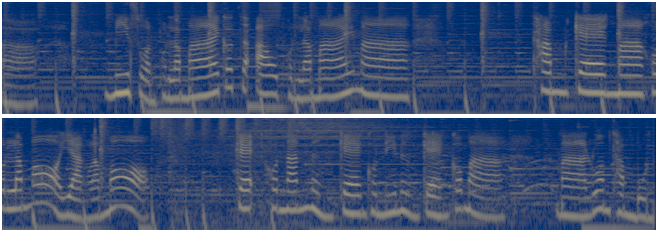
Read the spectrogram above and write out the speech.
เอ่อ มีส่วนผลไม้ก็จะเอาผลไม้มาทำแกงมาคนละหม้ออย่างละหม้อแกะคนนั้นหนึ่งแกงคนนี้หนึ่งแกงก็มามาร่วมทำบุญ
